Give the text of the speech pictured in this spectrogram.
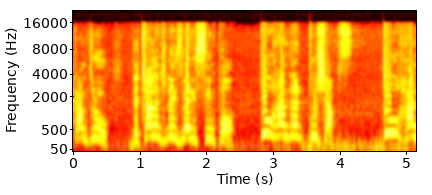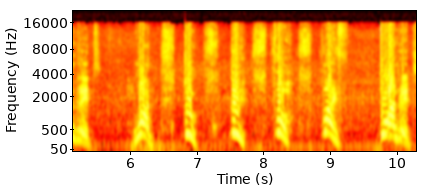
Come through. The challenge today is very simple 200 push ups. 200. One, two, three, four, five. 200.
